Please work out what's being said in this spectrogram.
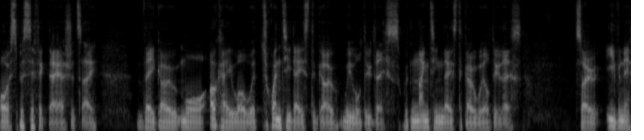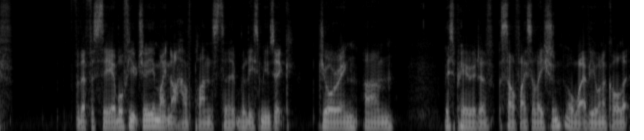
or a specific day, I should say. They go more, okay, well, with 20 days to go, we will do this. With 19 days to go, we'll do this. So even if for the foreseeable future, you might not have plans to release music during um, this period of self isolation or whatever you want to call it.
